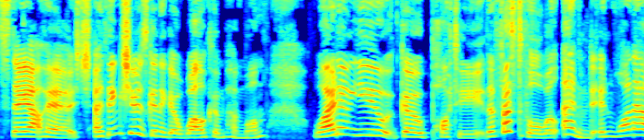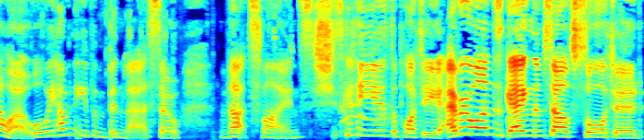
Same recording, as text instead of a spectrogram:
Stay out here. I think she was going to go welcome her mum. Why don't you go potty? The festival will end in one hour. Well, we haven't even been there, so that's fine. She's gonna use the potty. Everyone's getting themselves sorted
